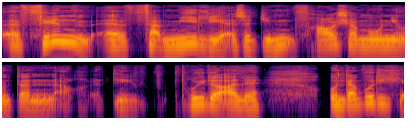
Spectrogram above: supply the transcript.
äh Filmfamilie, also die Frau Schamoni und dann auch die Brüder alle. Und dann wurde ich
